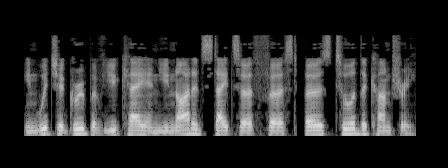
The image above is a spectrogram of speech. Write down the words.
in which a group of UK and United States Earth First! ERS toured the country.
